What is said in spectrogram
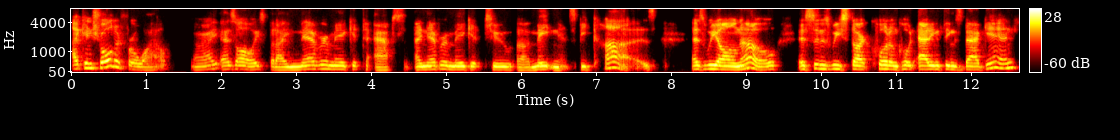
I controlled it for a while, all right, as always, but I never make it to apps. I never make it to uh, maintenance because, as we all know, as soon as we start quote unquote adding things back in,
